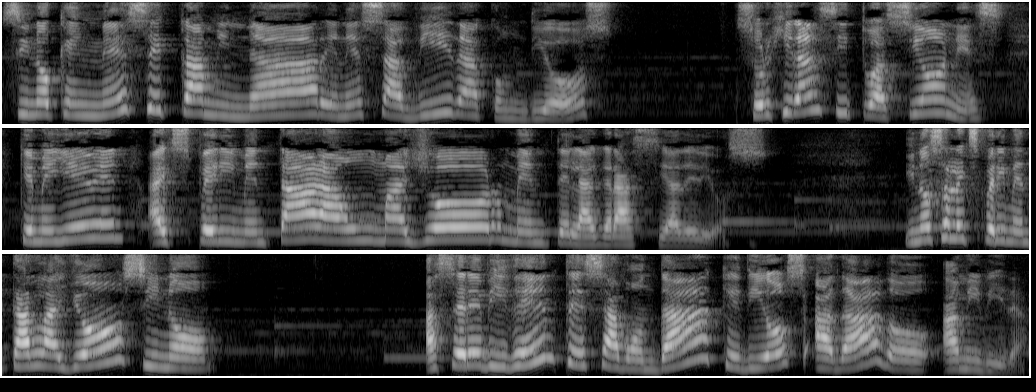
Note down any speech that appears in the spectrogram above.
sino que en ese caminar, en esa vida con Dios, surgirán situaciones que me lleven a experimentar aún mayormente la gracia de Dios. Y no solo experimentarla yo, sino hacer evidente esa bondad que Dios ha dado a mi vida.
